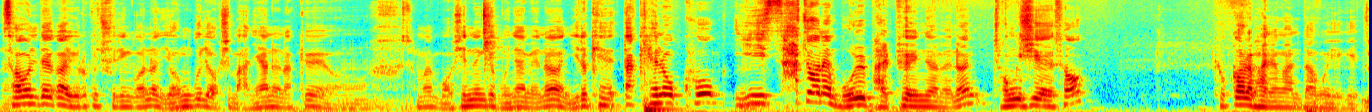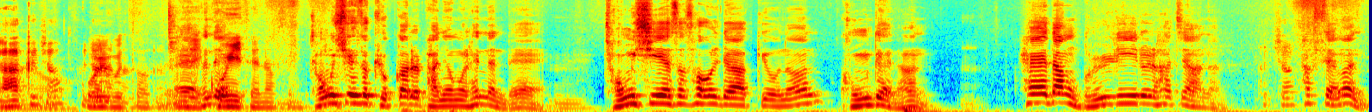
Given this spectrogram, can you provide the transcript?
서울대가 이렇게 줄인 거는 연구를 역시 많이 하는 학교예요. 음. 하, 정말 멋있는 게 뭐냐면은 이렇게 딱 해놓고 이 사전에 뭘 발표했냐면은 정시에서 교과를 반영한다고 얘기했잖아요. 아 그죠. 고1부터 네, 근데- 고2 된 학생. 정시에서 교과를 반영을 했는데 음, 정시에서 서울대학교는 공대는 해당 물리를 하지 않은 그렇죠. 학생은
